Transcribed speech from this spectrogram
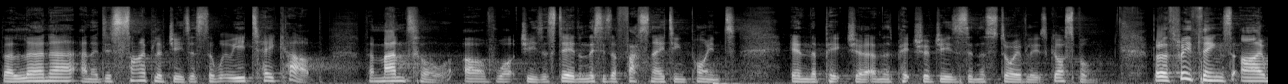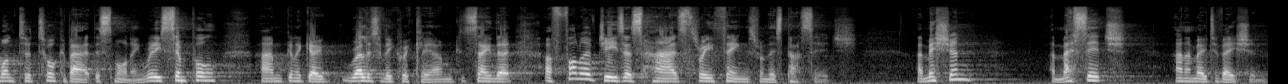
the learner, and a disciple of Jesus, that we take up the mantle of what Jesus did? And this is a fascinating point in the picture and the picture of Jesus in the story of Luke's gospel. But there are three things I want to talk about this morning. Really simple. I'm going to go relatively quickly. I'm saying that a follower of Jesus has three things from this passage a mission, a message, and a motivation.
